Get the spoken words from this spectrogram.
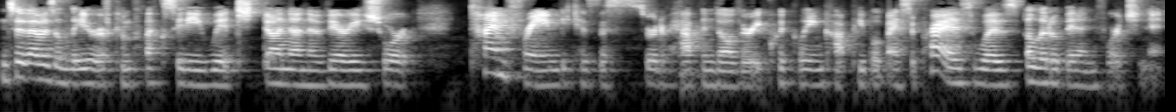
And so that was a layer of complexity, which done on a very short time frame, because this sort of happened all very quickly and caught people by surprise, was a little bit unfortunate.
